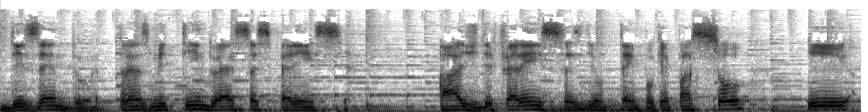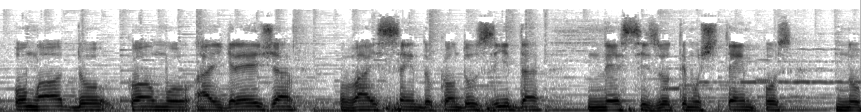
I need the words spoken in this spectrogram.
dizendo, transmitindo essa experiência, as diferenças de um tempo que passou e o modo como a igreja vai sendo conduzida nesses últimos tempos no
